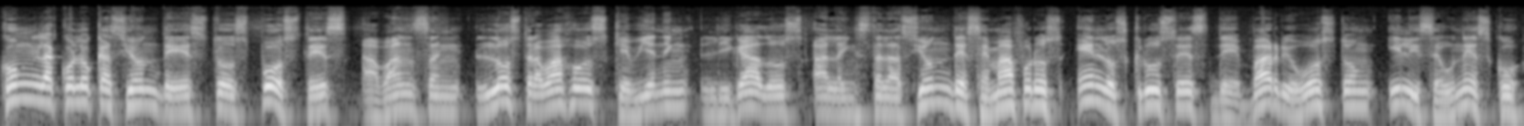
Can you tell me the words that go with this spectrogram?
Con la colocación de estos postes avanzan los trabajos que vienen ligados a la instalación de semáforos en los cruces de Barrio Boston y Liceo UNESCO,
